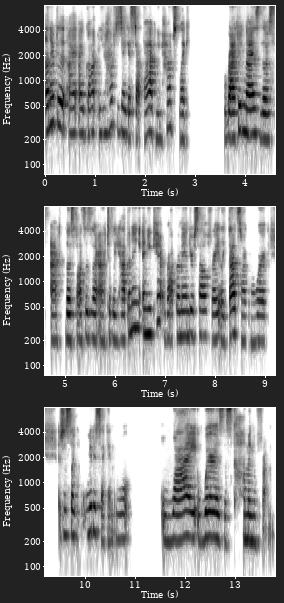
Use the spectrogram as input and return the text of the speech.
And I have to, I, I've got, you have to take a step back and you have to like recognize those act those thoughts as they're actively happening and you can't reprimand yourself right like that's not going to work it's just like wait a second well why, where is this coming from?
